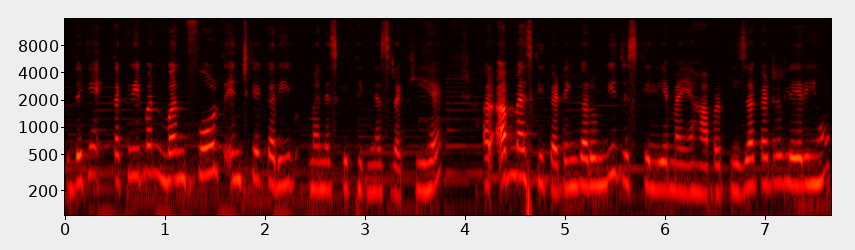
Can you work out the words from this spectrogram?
तो देखें तकरीबन वन फोर्थ इंच के करीब मैंने इसकी थिकनेस रखी है और अब मैं इसकी कटिंग करूँगी, जिसके लिए मैं यहाँ पर पिज़्ज़ा कटर ले रही हूँ।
